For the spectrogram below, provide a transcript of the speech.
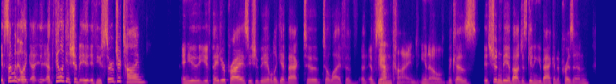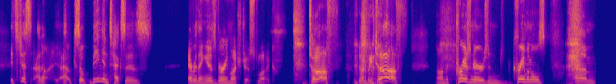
if somebody like I I feel like it should be if you served your time and you you've paid your price, you should be able to get back to to life of of Yeah. some kind, you know, because it shouldn't be about just getting you back into prison. It's just I don't so being in Texas, everything is very much just like tough. Got to be tough on the prisoners and criminals. Um,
